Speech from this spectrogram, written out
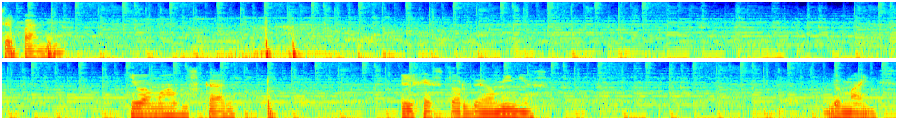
cpanel y vamos a buscar el gestor de dominios. Domains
